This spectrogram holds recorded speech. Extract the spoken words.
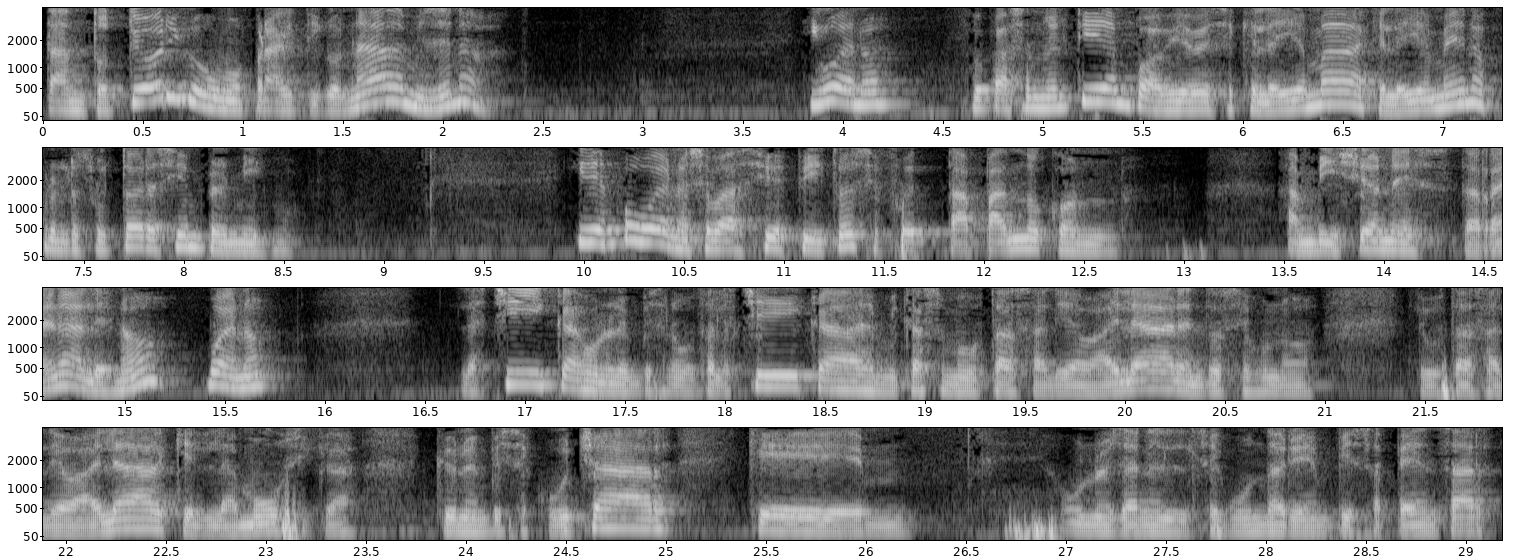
tanto teórico como práctico, nada me llenaba. Y bueno, fue pasando el tiempo, había veces que leía más, que leía menos, pero el resultado era siempre el mismo. Y después, bueno, ese vacío espiritual se fue tapando con ambiciones terrenales, ¿no? Bueno, las chicas, uno le empiezan a gustar las chicas, en mi caso me gustaba salir a bailar, entonces uno le gustaba salir a bailar, que la música que uno empieza a escuchar, que mm, uno ya en el secundario empieza a pensar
